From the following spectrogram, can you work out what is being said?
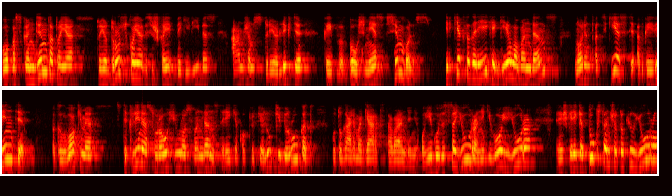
buvo paskandinta toje, toje druskoje visiškai be gyvybės amžiams turėjo likti kaip bausmės simbolis. Ir kiek tada reikia gėlo vandens, norint atskiesti, atgaivinti, pagalvokime, stiklinę suraus jūros vandens, tai reikia kokių kelių kibirų, kad būtų galima gerti tą vandenį. O jeigu visa jūra, negyvoji jūra, reiškia reikia tūkstančio tokių jūrų,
